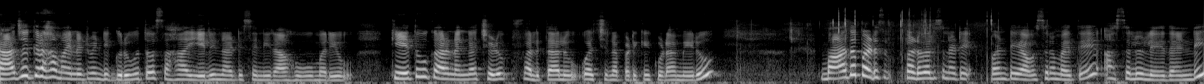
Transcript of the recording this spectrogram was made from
రాజగ్రహమైనటువంటి గురువుతో సహా ఏలినాటి శని రాహువు మరియు కేతువు కారణంగా చెడు ఫలితాలు వచ్చినప్పటికీ కూడా మీరు బాధపడ పడవలసినటువంటి అవసరం అయితే అసలు లేదండి.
